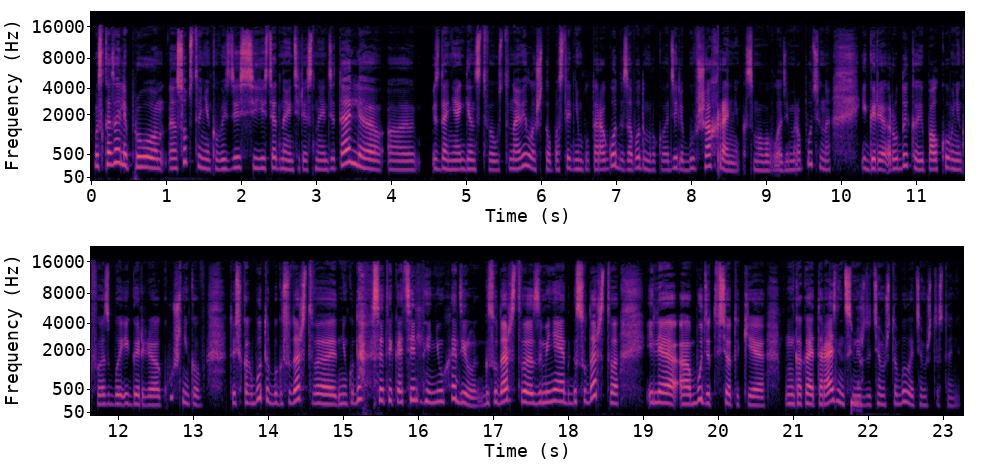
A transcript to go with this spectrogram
Вы сказали про э, собственников, и здесь есть одна интересная деталь. Э, издание агентства установило, что последние полтора года заводом руководили бывший охранник самого Владимира Путина Игорь Рудыка и полковник ФСБ Игорь Кушников. То есть как будто бы государство никуда с этой котельной не уходило. Государство заменяет государство или а, будет все-таки какая-то разница между тем, что было, и тем, что станет?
